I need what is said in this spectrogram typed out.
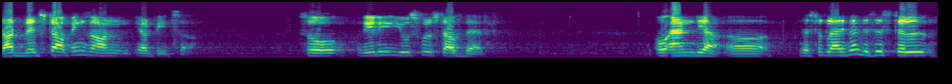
dot veg toppings on your pizza. So really useful stuff there. Oh, and yeah, uh, just to clarify, this is still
